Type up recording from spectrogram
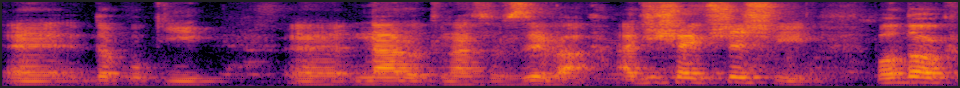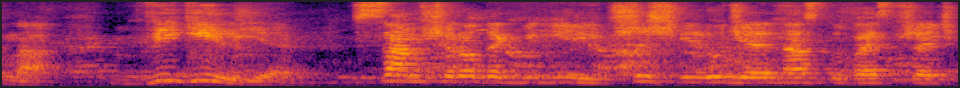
e, dopóki e, naród nas wzywa. A dzisiaj przyszli pod okna, w Wigilię, w sam środek Wigilii, przyszli ludzie nas tu wesprzeć,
